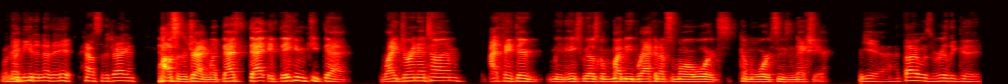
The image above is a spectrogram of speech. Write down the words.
when they need another hit, House of the Dragon. House of the Dragon, like that's that. If they can keep that right during that time, I think they're. I mean, HBO's gonna might be racking up some more awards come award season next year. Yeah, I thought it was really good.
